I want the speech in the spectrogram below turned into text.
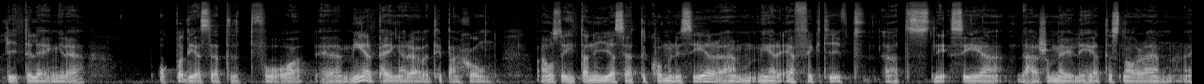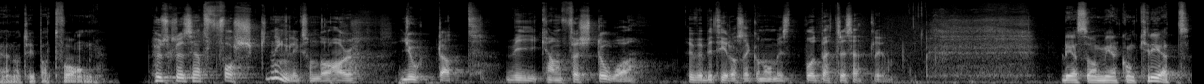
lite längre och på det sättet få eh, mer pengar över till pension. Man måste hitta nya sätt att kommunicera det här mer effektivt. Att se det här som möjligheter snarare än någon typ av tvång. Hur skulle du säga att forskning liksom då har gjort att vi kan förstå hur vi beter oss ekonomiskt på ett bättre sätt? Liksom? Det som mer konkret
